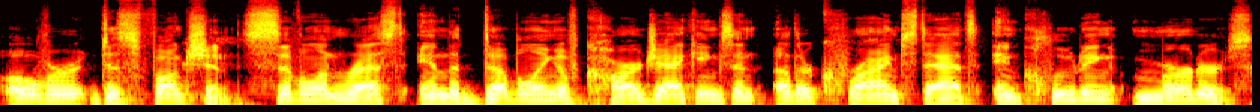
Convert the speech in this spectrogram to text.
over dysfunction, civil unrest, and the doubling of carjackings and other crime stats, including murders.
